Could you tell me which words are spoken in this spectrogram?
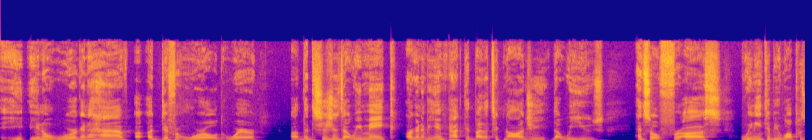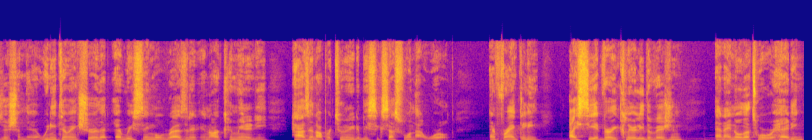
You know, we're going to have a, a different world where uh, the decisions that we make are going to be impacted by the technology that we use. And so for us, we need to be well positioned there. We need to make sure that every single resident in our community has an opportunity to be successful in that world. And frankly, I see it very clearly, the vision, and I know that's where we're heading.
